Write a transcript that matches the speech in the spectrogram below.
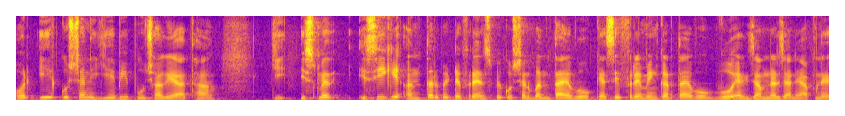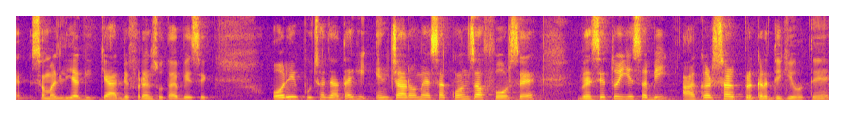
और एक क्वेश्चन ये भी पूछा गया था कि इसमें इसी के अंतर पे डिफरेंस पे क्वेश्चन बनता है, वो कैसे फ्रेमिंग करता है, वो वो एग्जामिनर जाने, आपने समझ लिया कि क्या डिफरेंस होता है बेसिक और ये पूछा जाता है कि इन चारों में ऐसा कौन सा फोर्स है? वैसे तो ये सभी आकर्षण प्रकृति के होते हैं,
